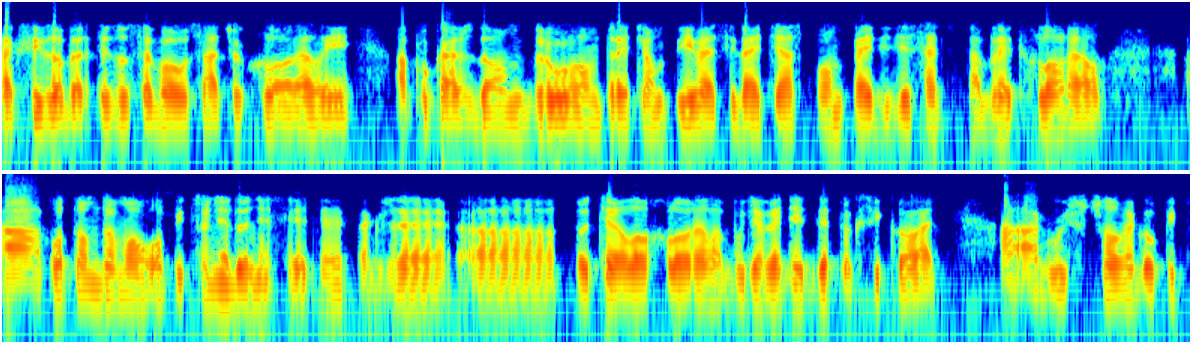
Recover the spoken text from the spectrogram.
tak si zoberte so sebou sáčok chlorely a po každom druhom, treťom pive si dajte aspoň 5-10 tabliet chlorel a potom domov opicu nedonesiete, takže uh, to telo chlorela bude vedieť detoxikovať. A ak už človek opicu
